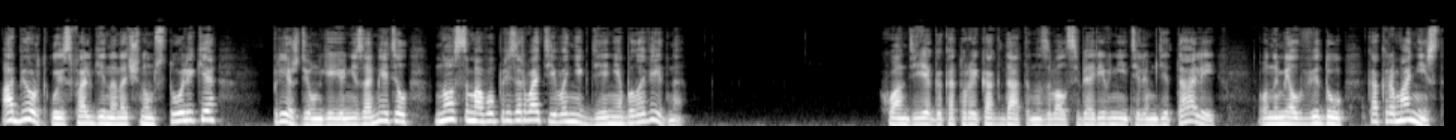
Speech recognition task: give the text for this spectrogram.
обертку из фольги на ночном столике — Прежде он ее не заметил, но самого презерватива нигде не было видно. Хуан Диего, который когда-то называл себя ревнителем деталей, он имел в виду, как романист,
